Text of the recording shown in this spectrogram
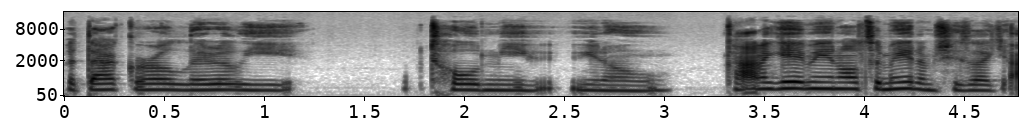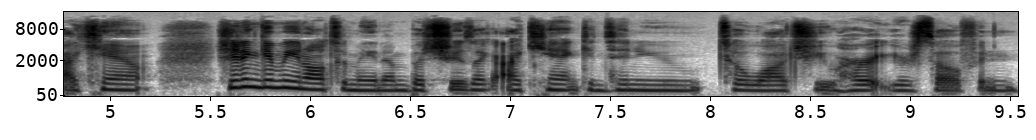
But that girl literally told me, you know, kind of gave me an ultimatum. She's like, I can't. She didn't give me an ultimatum, but she's like, I can't continue to watch you hurt yourself and,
